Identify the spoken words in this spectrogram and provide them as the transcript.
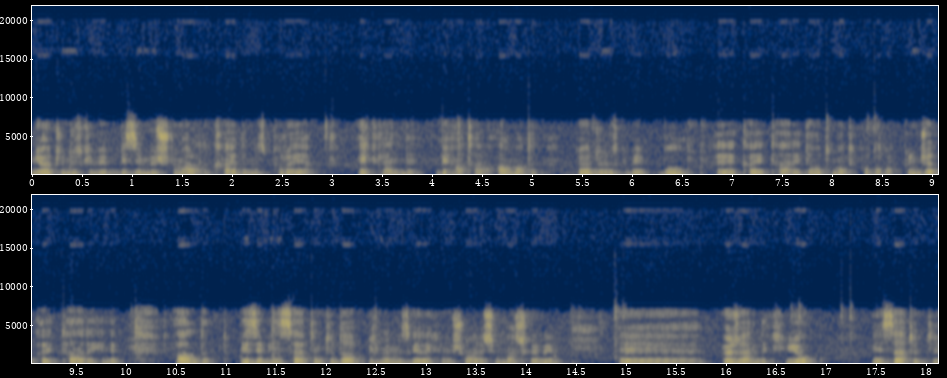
gördüğünüz gibi bizim 3 numaralı kaydımız buraya eklendi. Bir hata almadık. Gördüğünüz gibi bu e, kayıt tarihi de otomatik olarak güncel kayıt tarihini aldı. Bizim insert into da bilmemiz gereken şu an için başka bir e, özellik yok. Insert into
